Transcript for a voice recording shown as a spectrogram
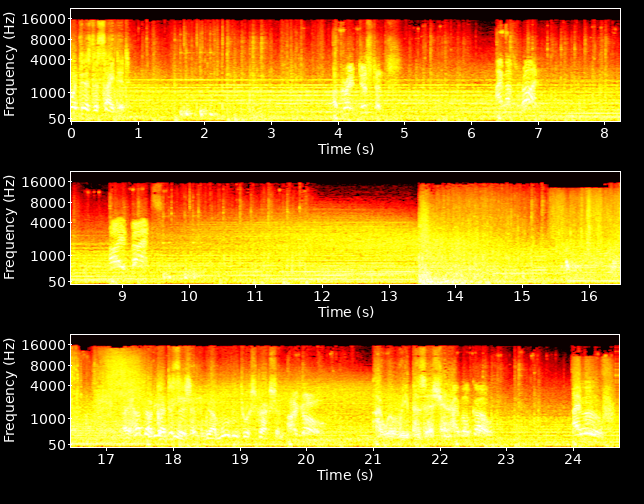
So it is decided. A great distance. I must run. I advance. I have a good decision. We are moving to extraction. I go. I will reposition. I will go. I move.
